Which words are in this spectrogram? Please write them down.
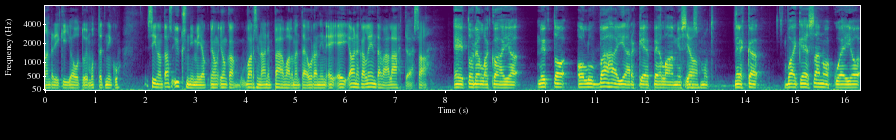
Henrikin joutui, mutta et niinku, siinä on taas yksi nimi, jo- jonka varsinainen päävalmentajaura niin ei, ei ainakaan lentävää lähtöä saa. Ei todellakaan, ja nyt on ollut vähän järkeä pelaamisessa, mutta ehkä vaikea sanoa, kun ei ole,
